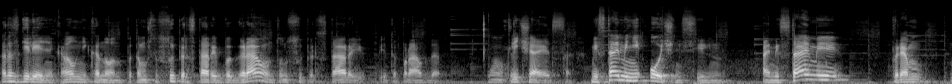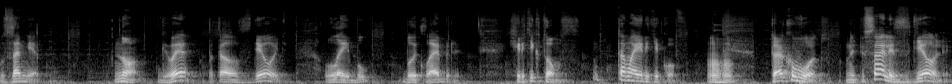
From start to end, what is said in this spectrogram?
разделение, канон не канон, потому что супер старый бэкграунд, он супер старый, это правда, он отличается. Местами не очень сильно, а местами прям заметно. Но ГВ пыталась сделать лейбл Black Library Heretic Toms, ну, тома еретиков. Угу. Так вот, написали, сделали,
